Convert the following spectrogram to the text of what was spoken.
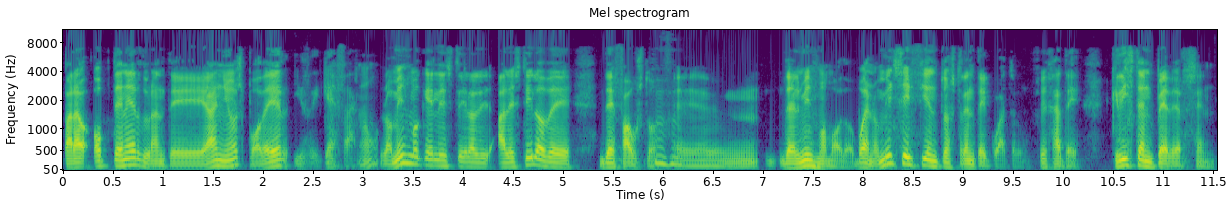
para obtener durante años poder y riquezas, ¿no? Lo mismo que el estilo, al estilo de, de Fausto, eh, del mismo modo. Bueno, 1634, fíjate, Christian Pedersen,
